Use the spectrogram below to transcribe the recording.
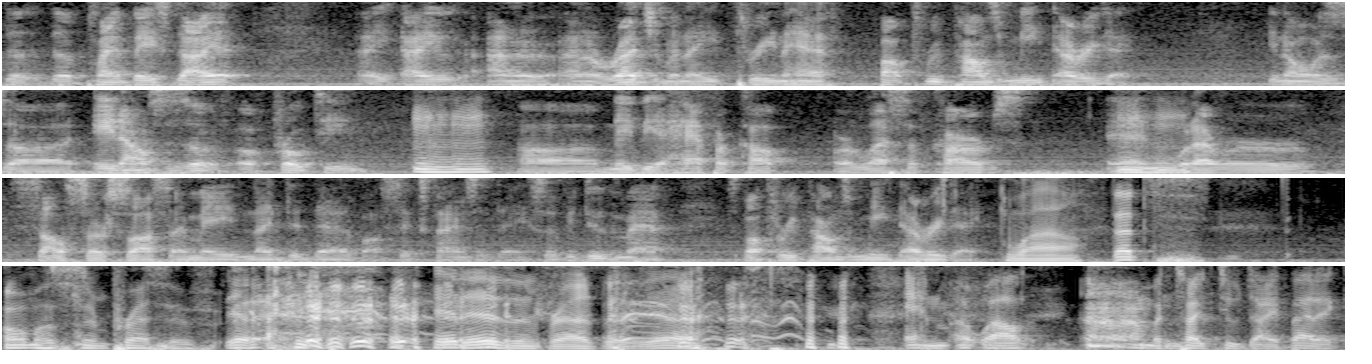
the the plant based diet, I, I on a on a regimen. I ate three and a half, about three pounds of meat every day. You know, it was uh, eight ounces of, of protein, uh, maybe a half a cup or less of carbs, and whatever salsa or sauce I made, and I did that about six times a day. So if you do the math, it's about three pounds of meat every day. Wow, That's almost impressive. Yeah. it is impressive. Yeah. and uh, well, I'm a type two diabetic,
